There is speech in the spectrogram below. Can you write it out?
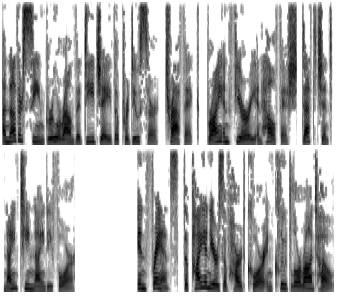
another scene grew around the DJ The Producer, Traffic, Brian Fury and Hellfish, Deathchant, 1994. In France, the pioneers of hardcore include Laurent Ho.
